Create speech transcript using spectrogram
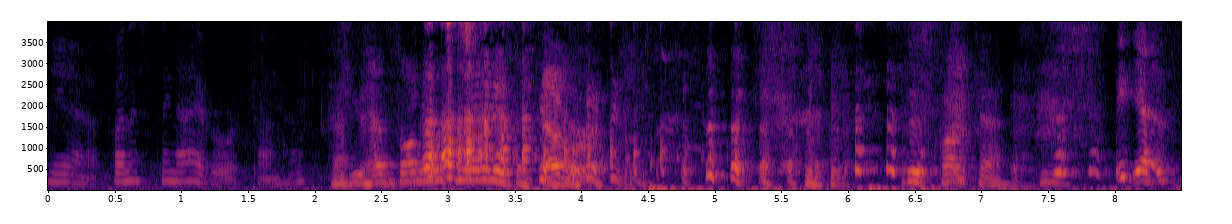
yeah, funnest thing I ever worked on, huh? have you had fun working on anything? Ever. This podcast. yes.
